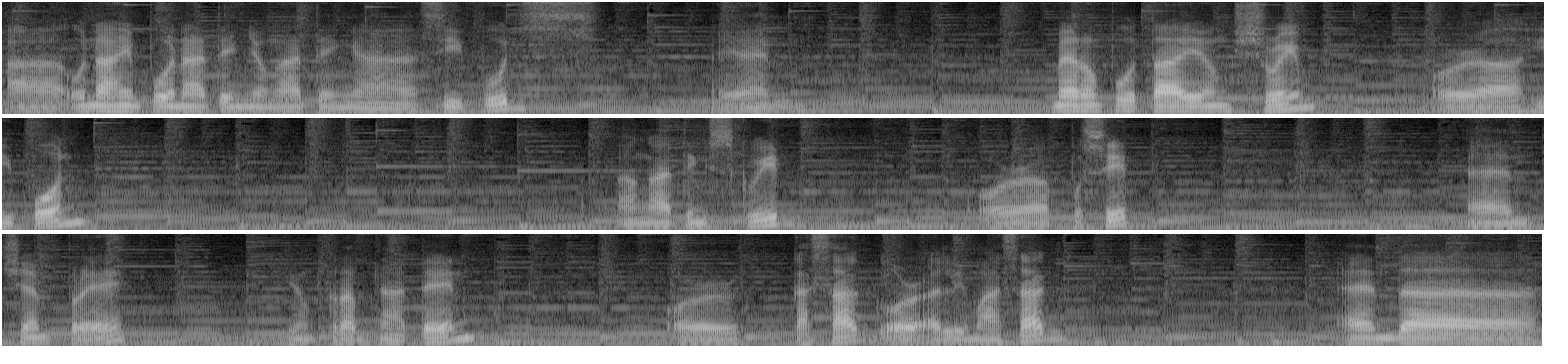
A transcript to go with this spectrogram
Uh, unahin po natin yung ating uh, seafoods. Ayan. Meron po tayong shrimp or uh, hipon. Ang ating squid or uh, pusit. And syempre, yung crab natin or kasag or alimasag. And uh,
